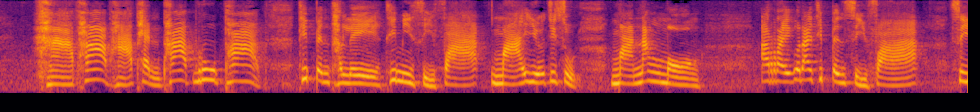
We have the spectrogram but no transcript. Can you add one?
ๆ หาภาพหาแผ่นภาพรูปภาพที่เป็นทะเลที่มีสีฟ้าไม้เยอะที่สุด มานั่งมอง อะไรก็ได้ที่เป็นสีฟ้า สี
